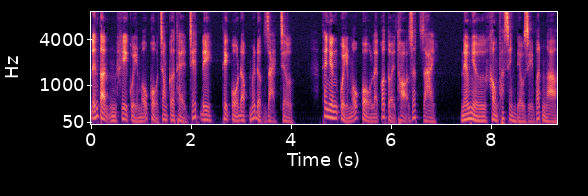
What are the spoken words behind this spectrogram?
Đến tận khi quỷ mẫu cổ trong cơ thể chết đi thì cổ độc mới được giải trừ. Thế nhưng quỷ mẫu cổ lại có tuổi thọ rất dài. Nếu như không phát sinh điều gì bất ngờ,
